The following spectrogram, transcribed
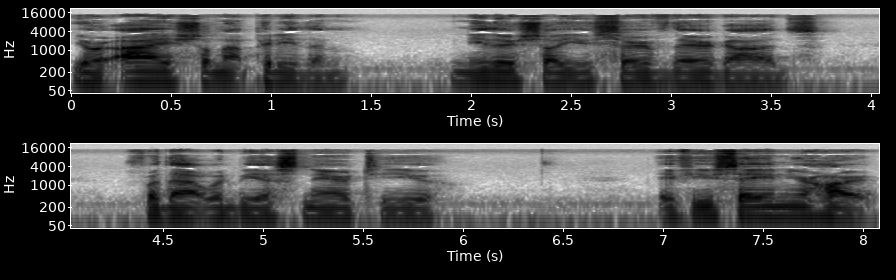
Your eye shall not pity them, neither shall you serve their gods, for that would be a snare to you. If you say in your heart,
